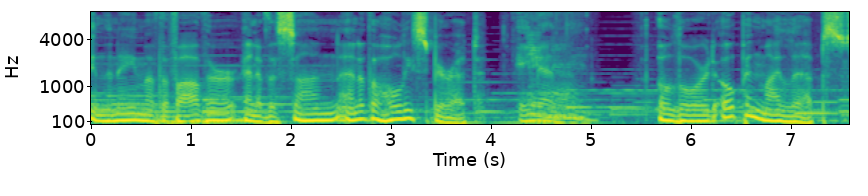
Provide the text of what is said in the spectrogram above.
In the name of the Father, and of the Son, and of the Holy Spirit. Amen. O Lord, open my lips,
